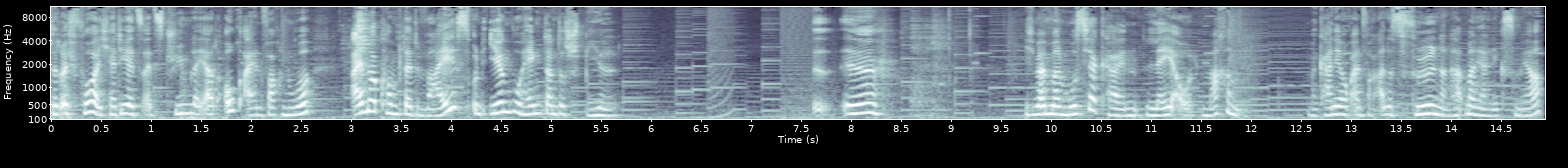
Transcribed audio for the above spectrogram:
Stellt euch vor, ich hätte jetzt als Streamlayout auch einfach nur einmal komplett weiß und irgendwo hängt dann das Spiel. Äh, äh. Ich meine, man muss ja kein Layout machen. Man kann ja auch einfach alles füllen, dann hat man ja nichts mehr.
